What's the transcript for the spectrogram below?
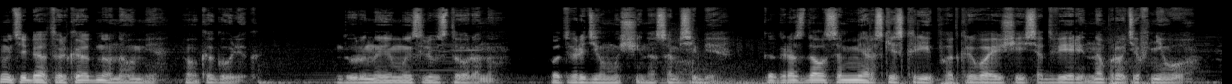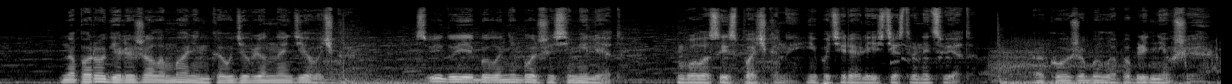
«У тебя только одно на уме – алкоголик. Дурные мысли в сторону подтвердил мужчина сам себе, как раздался мерзкий скрип открывающейся двери напротив него. На пороге лежала маленькая удивленная девочка. С виду ей было не больше семи лет. Волосы испачканы и потеряли естественный цвет, а кожа была побледневшая.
